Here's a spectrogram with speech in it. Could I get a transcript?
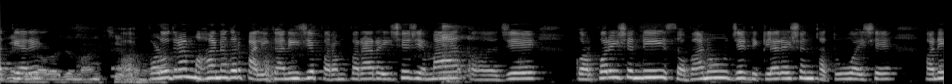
અત્યારે વડોદરા મહાનગરપાલિકાની જે પરંપરા રહી છે જેમાં જે કોર્પોરેશનની સભાનું જે ડિક્લેરેશન થતું હોય છે અને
